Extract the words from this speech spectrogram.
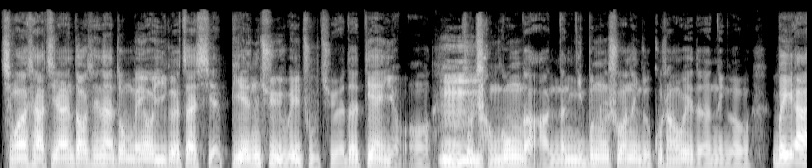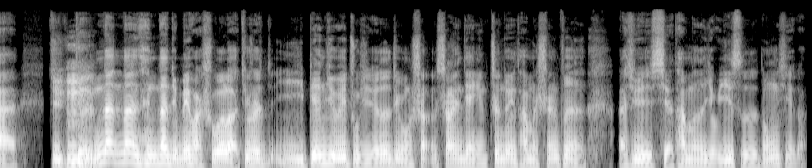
情况下，竟然到现在都没有一个在写编剧为主角的电影，嗯，就成功的啊？那你不能说那个顾长卫的那个《微爱》，就对，那那那就没法说了。就是以编剧为主角的这种商商业电影，针对他们身份来去写他们有意思的东西的。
